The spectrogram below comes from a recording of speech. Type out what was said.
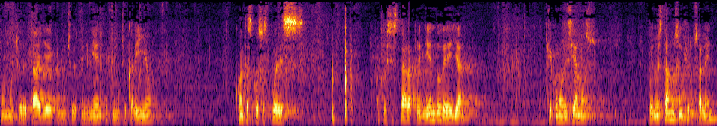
con mucho detalle, con mucho detenimiento, con mucho cariño. Cuántas cosas puedes pues estar aprendiendo de ella, que como decíamos, pues no estamos en Jerusalén,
